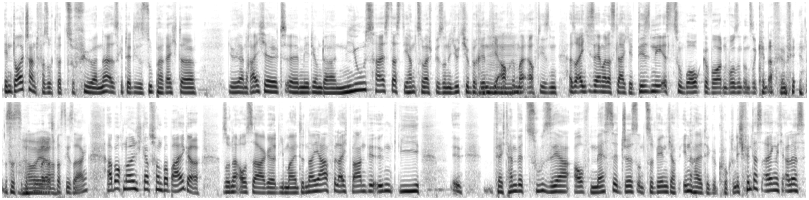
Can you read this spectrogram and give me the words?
in Deutschland versucht wird zu führen. Ne? Also es gibt ja dieses super rechte Julian Reichelt-Medium äh, da, News heißt das. Die haben zum Beispiel so eine YouTuberin, mhm. die auch mhm. immer auf diesen, also eigentlich ist ja immer das Gleiche. Disney ist zu woke geworden, wo sind unsere Kinderfilme? Das ist oh, immer ja. das, was die sagen. Aber auch neulich gab es von Bob Iger so eine Aussage, die meinte, naja, vielleicht waren wir irgendwie äh, vielleicht haben wir zu sehr auf Messages und zu wenig auf Inhalte geguckt. Und ich finde das eigentlich alles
